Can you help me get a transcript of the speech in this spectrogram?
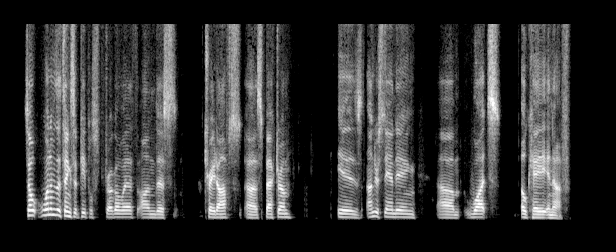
So one of the things that people struggle with on this trade-offs uh, spectrum is understanding um, what's okay enough.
